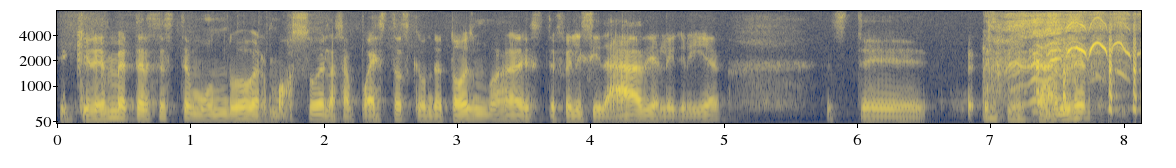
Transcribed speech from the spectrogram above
y quiere meterse a este mundo hermoso de las apuestas, que donde todo es este, felicidad y alegría? Este...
